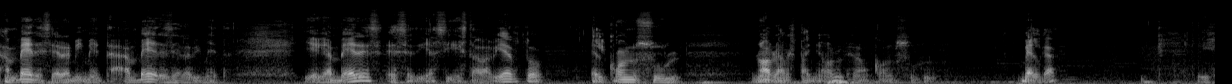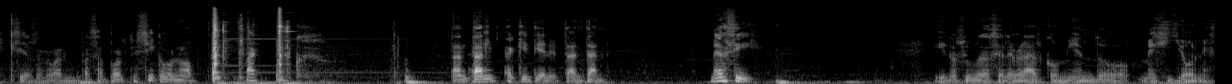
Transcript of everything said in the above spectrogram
Amberes era mi meta, Amberes era mi meta. Llegué a Amberes, ese día sí estaba abierto, el cónsul no hablaba español, era un cónsul belga, y quisiera renovar mi pasaporte, sí, como no, tan tan, aquí, aquí tiene, tan tan. Merci y nos fuimos a celebrar comiendo mejillones,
